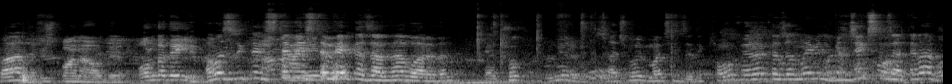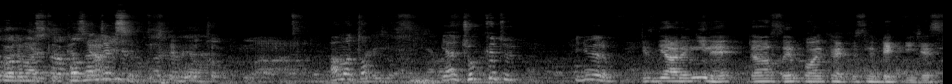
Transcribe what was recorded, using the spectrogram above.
Vardır. 3 puan aldı. Onda değilim. Ama sizlikler isteme hani- istemeye kazandı ha bu arada. Yani çok bilmiyorum saçma bir maç izledik. Ama Fener kazanmayı bil- bileceksin zaten abi böyle maçları kazanacaksın. İşte bu çok Ama top yani çok kötü. Bilmiyorum. Biz yarın yine Galatasaray'ın puan kalitesini bekleyeceğiz.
